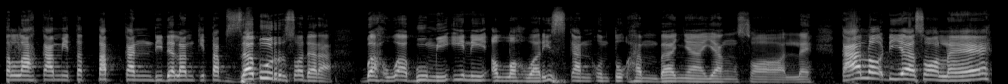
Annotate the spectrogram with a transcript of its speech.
telah kami tetapkan di dalam kitab Zabur saudara, bahwa bumi ini Allah wariskan untuk hambanya yang soleh. Kalau dia soleh,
